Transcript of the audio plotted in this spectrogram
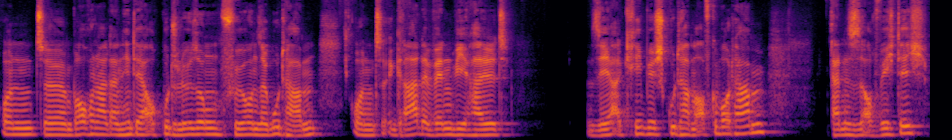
und äh, brauchen halt dann hinterher auch gute Lösungen für unser Guthaben. Und gerade wenn wir halt sehr akribisch Guthaben aufgebaut haben, dann ist es auch wichtig,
